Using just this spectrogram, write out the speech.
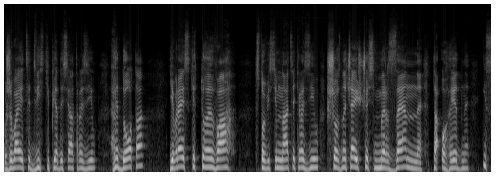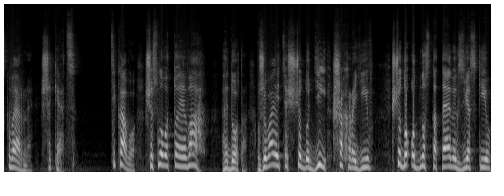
вживається 250 разів, гедота, єврейське тоева 118 разів, що означає щось мерзенне та огидне, і скверне шекец. Цікаво, що слово тоева Гедота вживається щодо дій шахраїв, щодо одностатевих зв'язків,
